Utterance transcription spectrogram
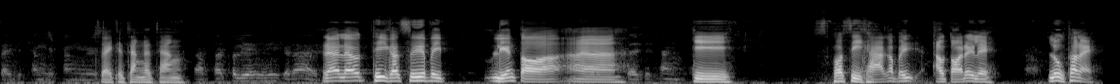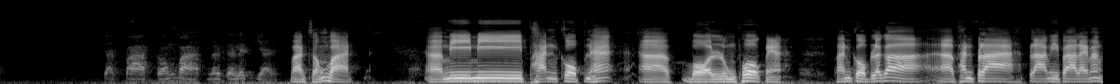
ใส่กระชังกระชังเลยใส่กระชังกระชัง ครับถ้าเขาเลี้ยงอย่างนี้ก็ได้ แล้วแล้วที่เขาซื้อไปเลี้ยงต่ออ่าใส่กระชังกี่ พอสี่ขาก็ไปเอาต่อได้เลย ลูกเท่าไหร่จากบาทสองบาทแล้วแต่เล็กใหญ่ บาทสองบาทอ่ามีมีพันกบนะฮะอ่าบ่อลุงโพกเนี่ยพันกบแล้วก็อ่าพันปลาปลามีปลาอะไรมั่ง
